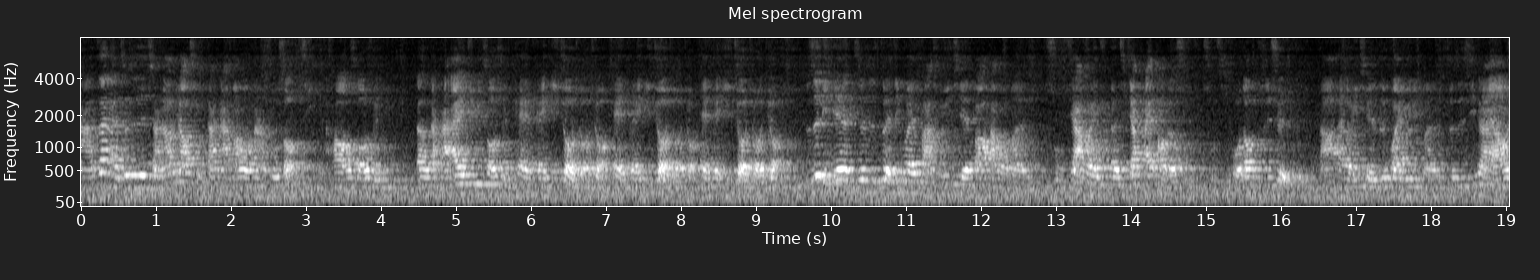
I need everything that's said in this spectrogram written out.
啊再来就是想要邀请大家帮我拿出手机然后搜寻呃打开 ig 搜寻 kk 一九九九 kk 一九九九 kk 一九九九。就是里面就是最近会发出一些包含我们暑假会呃即将开跑的暑暑期活动资讯然后还有一些是关于你们就是接下来要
